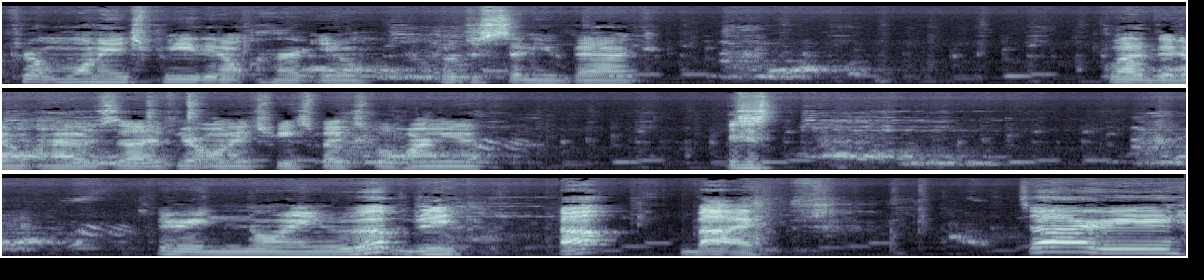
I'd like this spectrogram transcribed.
If you're at 1 HP, they don't hurt you. They'll just send you back. Glad they don't have, uh, if you're 1 HP, spikes will harm you. It's just very annoying. Whoop. Oh, bye. Sorry.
